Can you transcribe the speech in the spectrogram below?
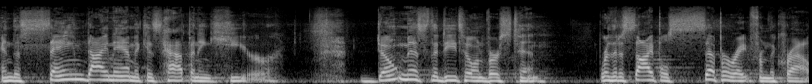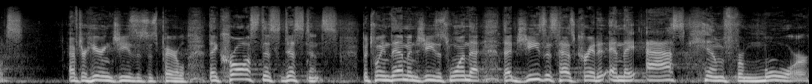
And the same dynamic is happening here. Don't miss the detail in verse 10 where the disciples separate from the crowds after hearing Jesus' parable. They cross this distance between them and Jesus, one that, that Jesus has created, and they ask him for more.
